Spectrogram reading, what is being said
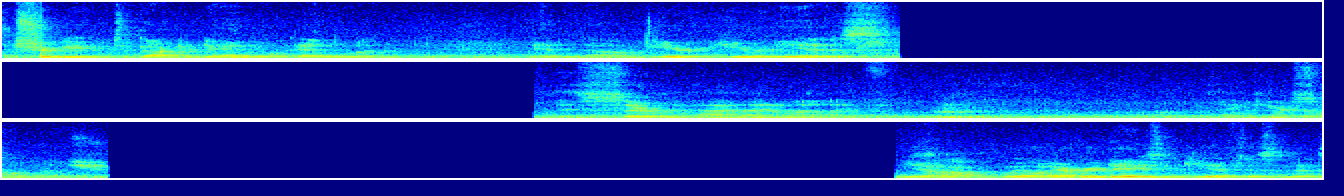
a tribute to Dr. Daniel Edelman. And um, here, here it is. This served the highlight of my life. Mm. Thank you so much. Yeah, well, every day is a gift, isn't it?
